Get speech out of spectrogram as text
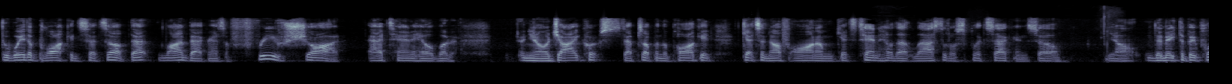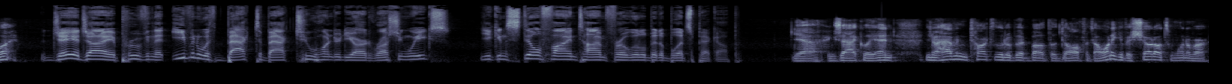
the way the blocking sets up, that linebacker has a free shot at Tannehill, but you know, Jai steps up in the pocket, gets enough on him, gets Tannehill that last little split second. So, you know, they make the big play. Jay Ajayi proving that even with back to back 200 yard rushing weeks, you can still find time for a little bit of blitz pickup. Yeah, exactly. And you know, having talked a little bit about the Dolphins, I want to give a shout out to one of our,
